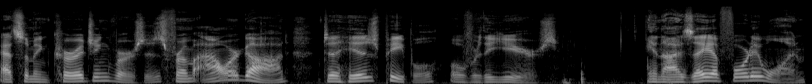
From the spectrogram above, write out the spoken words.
at some encouraging verses from our God to his people over the years. In Isaiah 41,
